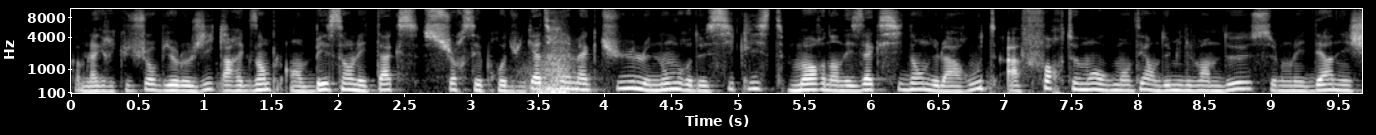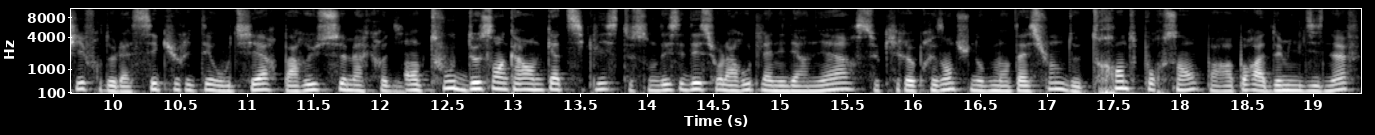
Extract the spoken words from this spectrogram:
comme l'agriculture biologique, par exemple en baissant les taxes sur ces produits. Quatrième actu, le nombre de cyclistes morts dans des accidents de la route a fortement augmenté en 2022, selon les derniers chiffres de la sécurité routière parus ce mercredi. En tout, 244 cyclistes sont décédés sur la route l'année dernière, ce qui représente une augmentation de 30% par rapport à 2019,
